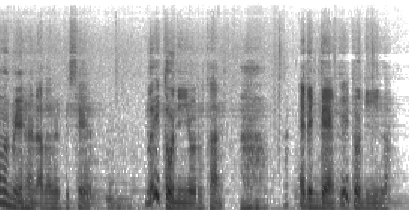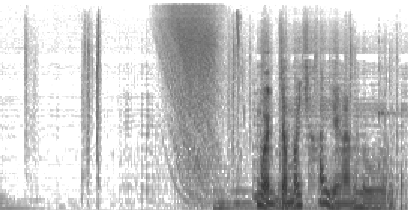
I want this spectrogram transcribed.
ก็ไม่มีเห็นอะไรเป็นพิเศษแล้วไอตัวนี้อยู่ทุกท่าน ไอ้แดงๆคือตัวนี้เหรอเหมือนจะไม่ใช่อยังไงไม่รู้ทุกท่าน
